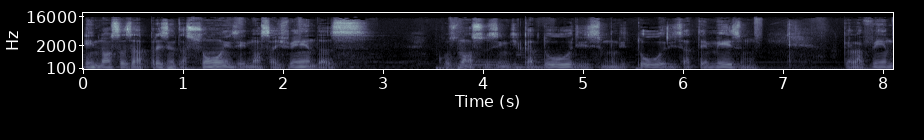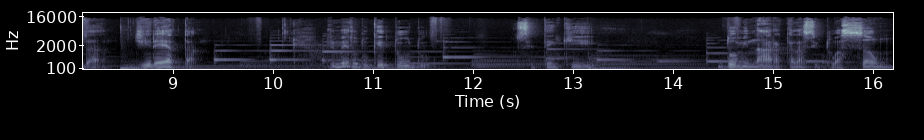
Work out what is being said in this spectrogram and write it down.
em nossas apresentações, em nossas vendas, com os nossos indicadores, monitores, até mesmo aquela venda direta. Primeiro do que tudo, você tem que dominar aquela situação,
